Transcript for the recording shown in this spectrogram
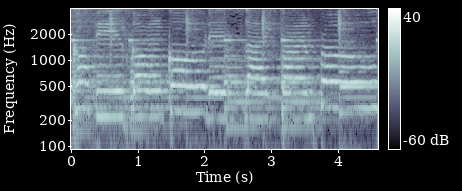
Coffee is gone cold, it's like time froze.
